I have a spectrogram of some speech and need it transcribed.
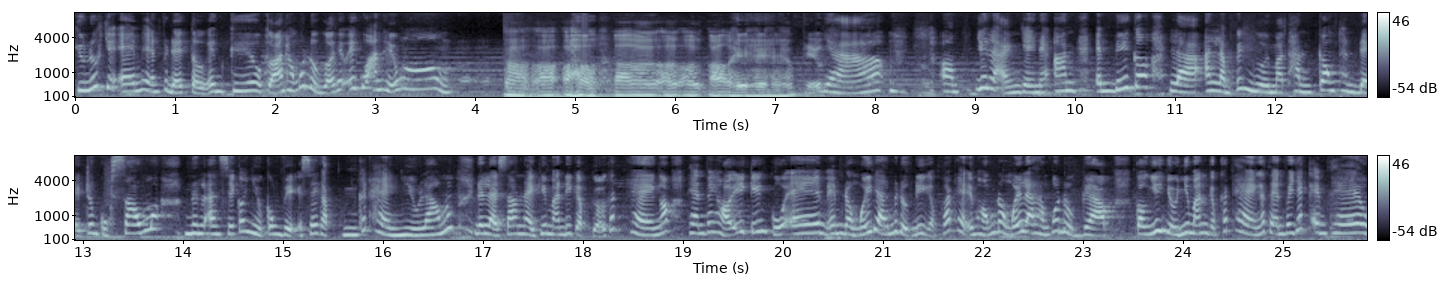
kêu nước cho em thì anh phải để tự em kêu. Còn anh không có được gọi theo ý của anh hiểu không? Ờ ờ ờ ờ ờ ờ ờ hiểu hiểu hiểu. Hiểu. Dạ. Ờ, Với lại vậy nè anh Em biết á là anh là một cái người mà thành công thành đạt trong cuộc sống á Nên là anh sẽ có nhiều công việc sẽ gặp khách hàng nhiều lắm. Nên là sau này khi mà anh đi gặp gỡ khách hàng á Thì anh phải hỏi ý kiến của em Em đồng ý thì anh mới được đi gặp khách hàng Em không đồng ý là anh không có được gặp. Còn ví dụ như mà anh gặp khách hàng á thì anh phải dắt em theo.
